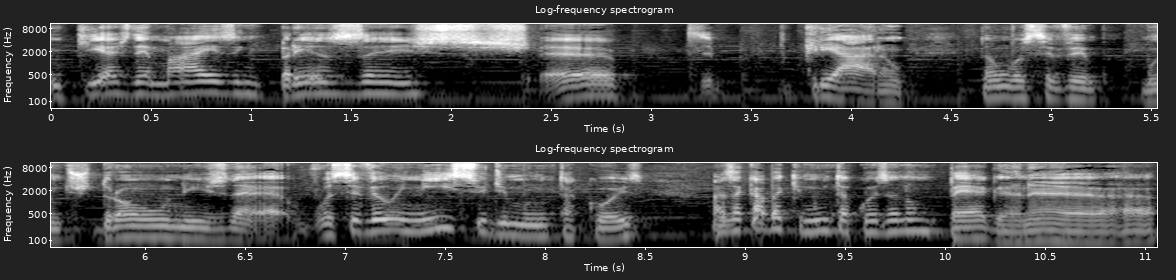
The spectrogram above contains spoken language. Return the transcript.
o que as demais empresas é, criaram. Então você vê muitos drones, né? Você vê o início de muita coisa, mas acaba que muita coisa não pega, né?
